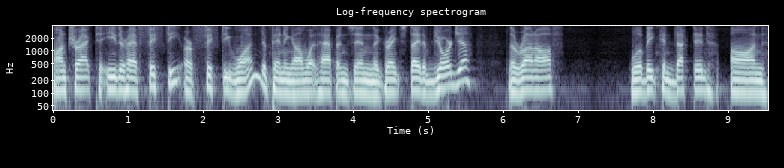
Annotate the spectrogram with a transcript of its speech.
on track to either have 50 or 51, depending on what happens in the great state of Georgia. The runoff will be conducted on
